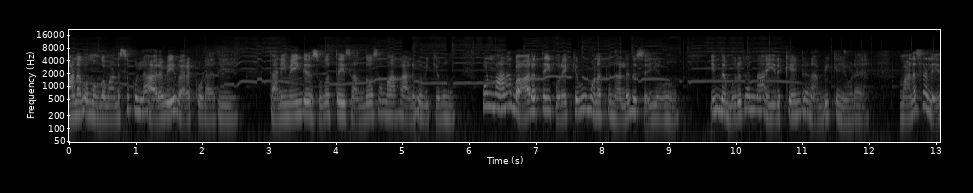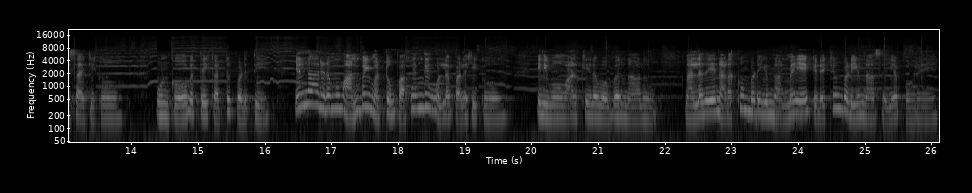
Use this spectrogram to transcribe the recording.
ஆணவம் உங்கள் மனசுக்குள்ள அறவே வரக்கூடாது. தனிமைங்கிற சுகத்தை சந்தோஷமாக அனுபவிக்கவும் உன் மன பாரத்தை குறைக்கவும் உனக்கு நல்லது செய்யவும் இந்த முருகன் நான் இருக்கேன்ற நம்பிக்கையோட மனசை லேசாக்கிக்கோ. உன் கோபத்தை கட்டுப்படுத்தி எல்லாரிடமும் அன்பை மட்டும் பகிர்ந்து கொள்ள பழகிக்கோ. இனி உன் ஒவ்வொரு நாளும் நல்லதே நடக்கும்படியும் நன்மையே கிடைக்கும்படியும் நான் செய்ய போகிறேன்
